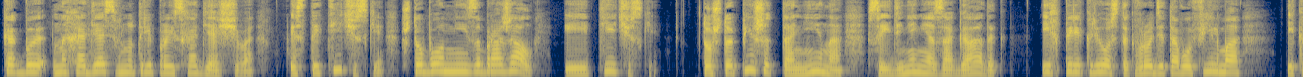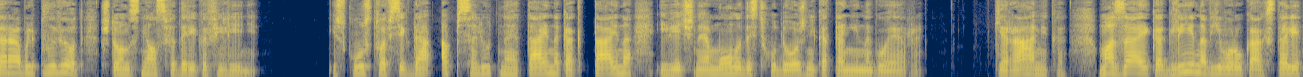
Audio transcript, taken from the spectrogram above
как бы находясь внутри происходящего, эстетически, чтобы он не изображал, и этически. То, что пишет Танина, соединение загадок, их перекресток вроде того фильма «И корабль плывет», что он снял с Федерико Феллини. Искусство всегда абсолютная тайна, как тайна и вечная молодость художника Танина Гуэрры. Керамика, мозаика, глина в его руках стали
